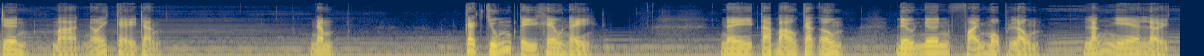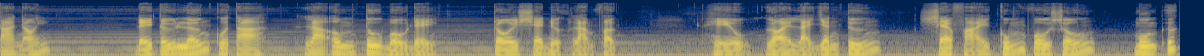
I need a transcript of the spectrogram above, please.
trên mà nói kệ rằng năm Các chúng tỳ kheo này Nay ta bảo các ông đều nên phải một lòng lắng nghe lời ta nói. Đệ tử lớn của ta là ông Tu Bồ Đề, rồi sẽ được làm Phật. Hiệu gọi là danh tướng, sẽ phải cúng vô số, muôn ức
